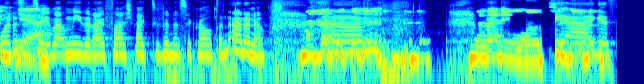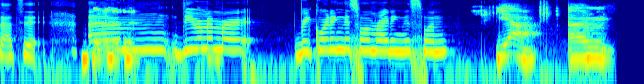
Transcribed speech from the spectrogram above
What does it say about me that I flash back to Vanessa Carlton? I don't know. Um, Millennials. yeah, I guess that's it. Um, do you remember recording this one, writing this one? Yeah. Um,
